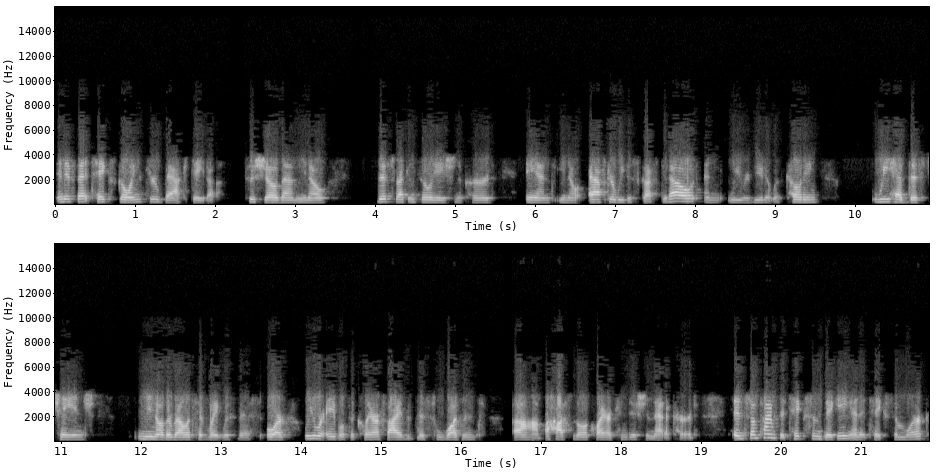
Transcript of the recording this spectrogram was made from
And if that takes going through back data to show them, you know, this reconciliation occurred and, you know, after we discussed it out and we reviewed it with coding, we had this change, you know, the relative weight was this, or we were able to clarify that this wasn't um, a hospital acquired condition that occurred. And sometimes it takes some digging and it takes some work,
